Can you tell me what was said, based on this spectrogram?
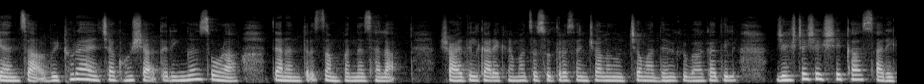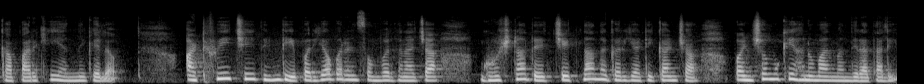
यांचा विठुरायाच्या घोषात रिंगण सोहळा त्यानंतर संपन्न झाला. शाळेतील कार्यक्रमाचं सूत्रसंचालन उच्च माध्यमिक विभागातील ज्येष्ठ शिक्षिका सारिका पारखे यांनी केलं. आठवीची दिंडी पर्यावरण संवर्धनाच्या घोषणा देत चेतनानगर या ठिकाणच्या पंचमुखी हनुमान मंदिरात आली.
